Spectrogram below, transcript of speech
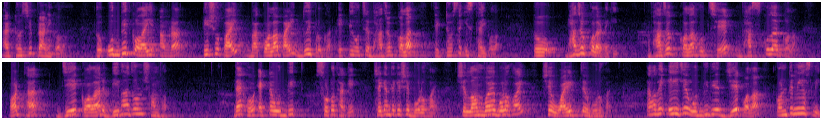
আর একটা হচ্ছে প্রাণী কলা। তো উদ্ভিদ কলাই আমরা টিস্যু পাই বা কলা পাই দুই প্রকার। একটি হচ্ছে ভাজক কলা, একটি হচ্ছে স্থায়ী কলা। তো ভাজক কলাটা কি? ভাজক কলা হচ্ছে ভাস্কুলার কলা। অর্থাৎ যে কলার বিভাজন সম্ভব। দেখো, একটা উদ্ভিদ ছোট থাকে, সেখান থেকে সে বড় হয়। সে লম্বায় বড় হয়, সে ওয়াইডতেও বড় হয়। তাহলে এই যে উদ্ভিদের যে কলা কন্টিনিউয়াসলি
